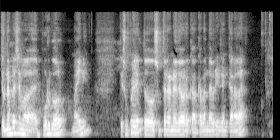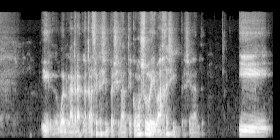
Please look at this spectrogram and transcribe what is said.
De una empresa llamada Pure Gold Mining, que es un proyecto subterráneo de oro que acaban de abrir en Canadá. Y bueno, la, la gráfica es impresionante. Cómo sube y baja es impresionante. Y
